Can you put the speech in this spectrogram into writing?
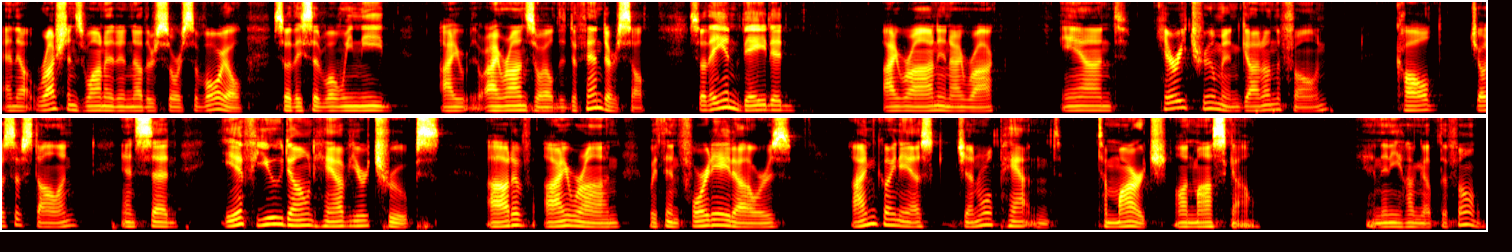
and the Russians wanted another source of oil. So they said, well, we need Iran's oil to defend ourselves. So they invaded Iran and Iraq, and Harry Truman got on the phone, called Joseph Stalin, and said, if you don't have your troops out of Iran within 48 hours, I'm going to ask General Patton to march on Moscow. And then he hung up the phone.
